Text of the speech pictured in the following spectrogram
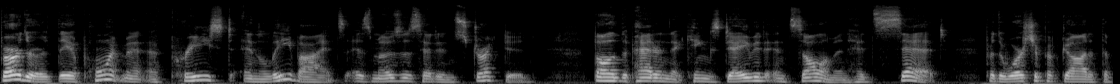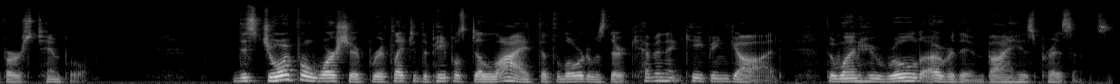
Further, the appointment of priests and Levites, as Moses had instructed, followed the pattern that Kings David and Solomon had set for the worship of God at the first temple. This joyful worship reflected the people's delight that the Lord was their covenant keeping God the one who ruled over them by his presence.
